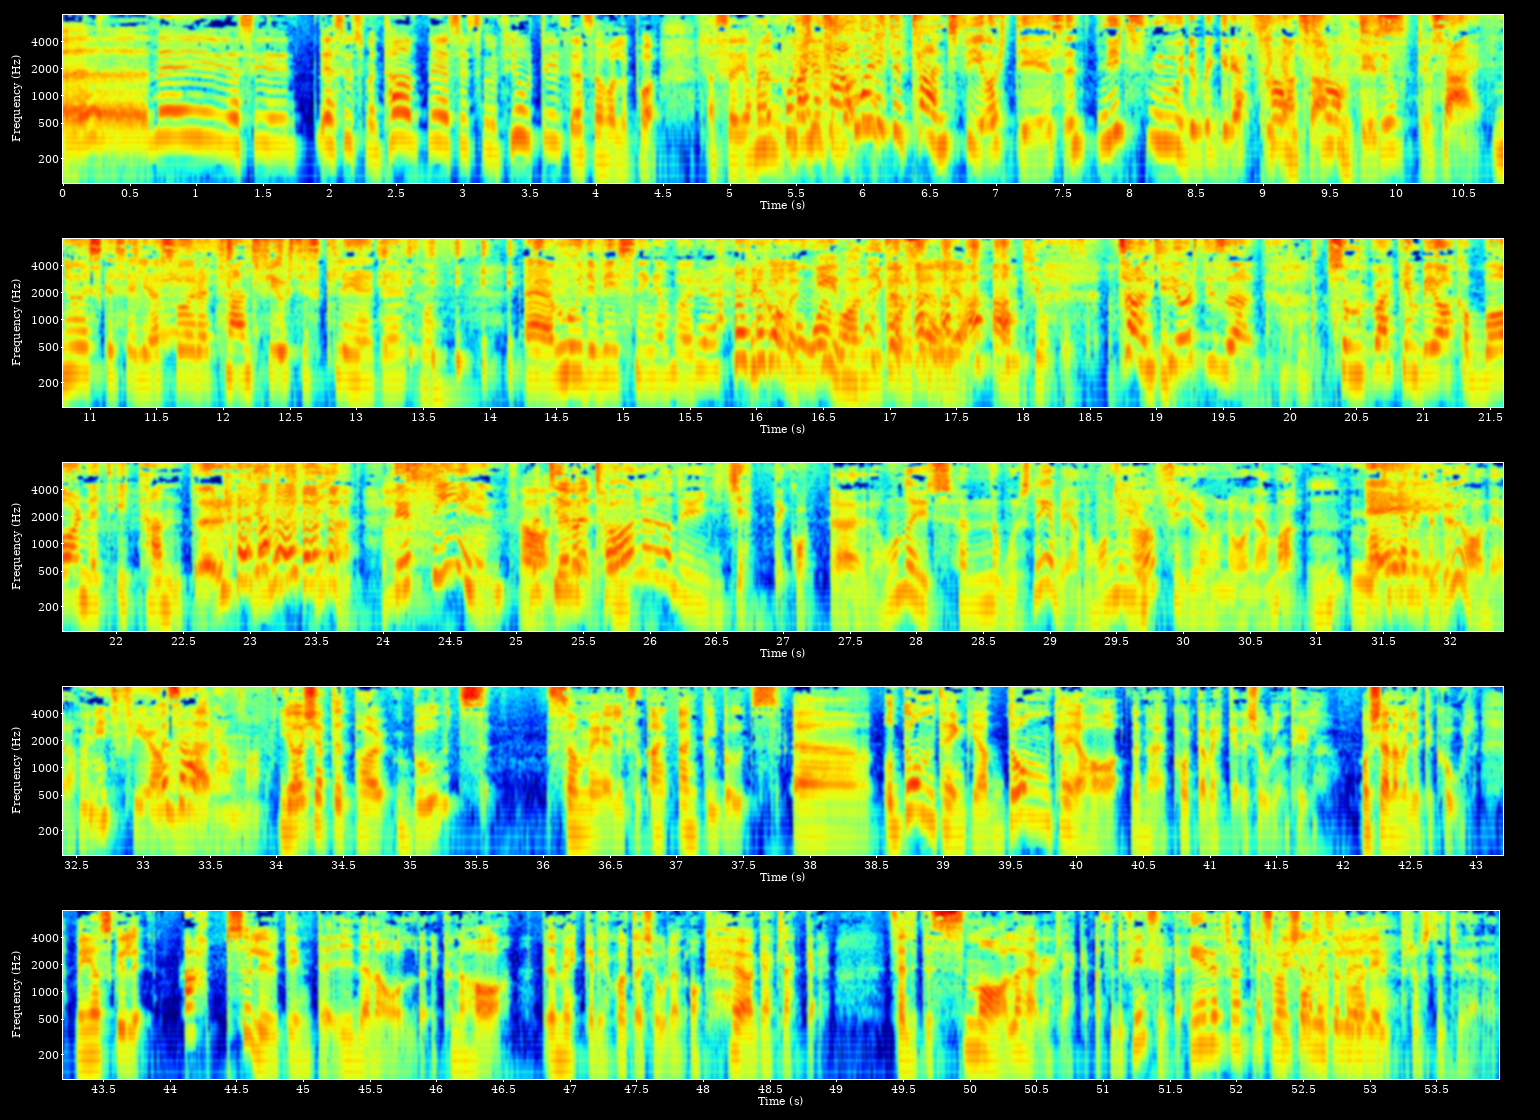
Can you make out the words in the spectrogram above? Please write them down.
Uh, nej, jag ser, jag ser ut som en tant, nej jag ser ut som en fjortis. Alltså, jag håller på. Alltså, jag håller på man kan vara lite tantfjortis, ett nytt modebegrepp. Tantfjortis. Så här, nu ska säljas våra tantfjortiskläder uh, modevisningen börjar. Det kommer inte en ny kollektion, tantfjortis. Tantfjortisen, som verkligen bejakar barnet i tanter. Ja, men det är fint. Det är fint. Ja, men Tina nej, men, Turner hade ju jättekorta, hon har ju snorsnygga ben. Hon är ju ja. 400 år gammal. Mm. Varför kan inte du ha det då? Hon är inte 400 Men så här, år gammal. Jag har köpt ett par boots som är liksom ankle boots. Uh, och de tänker jag, de kan jag ha den här korta veckade kjolen till och känna mig lite cool. Men jag skulle absolut inte i denna ålder kunna ha den veckade korta kjolen och höga klackar. Så lite smala höga klackar. Alltså det finns inte. Är det för att du jag tror att folk tror att du är prostituerad?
